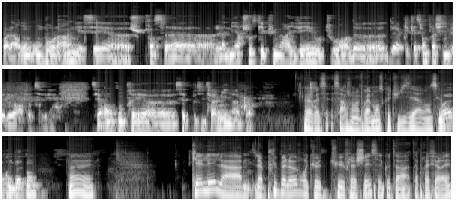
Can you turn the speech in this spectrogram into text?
voilà, on, bourlingue et c'est, euh, je pense, la, meilleure chose qui ait pu m'arriver autour de, l'application Flash Invader. En fait, c'est rencontrer euh, cette petite famille là, quoi. Ouais, bah, ça rejoint vraiment ce que tu disais avant. Ouais, complètement. Ouais, Quelle est la, plus belle œuvre que tu aies flashée, celle que tu as, as préférée?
